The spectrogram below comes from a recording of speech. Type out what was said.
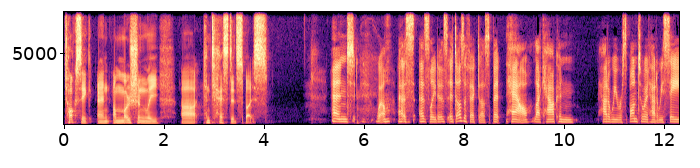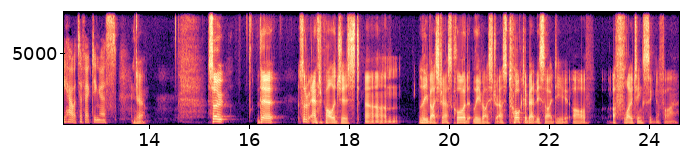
toxic and emotionally uh, contested space. And well, as as leaders, it does affect us, but how? Like how can how do we respond to it? How do we see how it's affecting us? Yeah. So the sort of anthropologist um, Levi Strauss, Claude Levi Strauss, talked about this idea of a floating signifier.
